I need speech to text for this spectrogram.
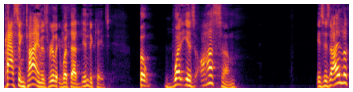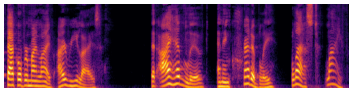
passing time, is really what that indicates. But what is awesome is as I look back over my life, I realize that I have lived an incredibly blessed life.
